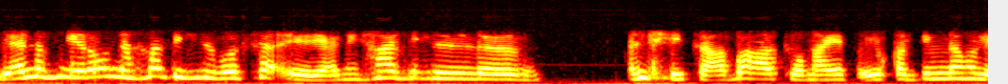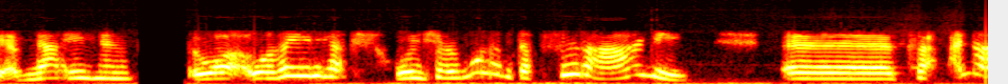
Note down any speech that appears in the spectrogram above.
لأنهم يرون هذه الوسائل يعني هذه الحسابات وما يقدمنه لابنائهم وغيرها ويشعرون بتقصير عالي. آه، فأنا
